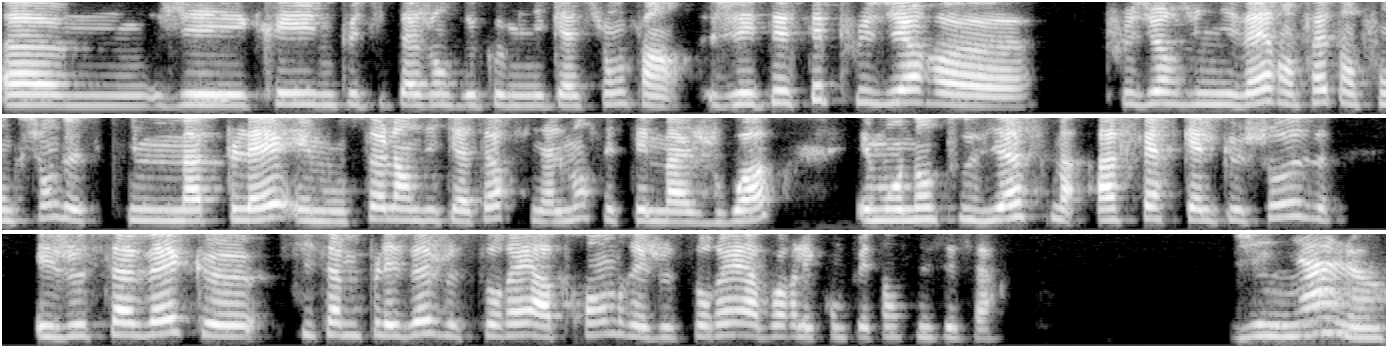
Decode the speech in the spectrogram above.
Euh, j'ai créé une petite agence de communication. Enfin, j'ai testé plusieurs, euh, plusieurs univers en fait en fonction de ce qui m'appelait et mon seul indicateur finalement c'était ma joie et mon enthousiasme à faire quelque chose. Et je savais que si ça me plaisait, je saurais apprendre et je saurais avoir les compétences nécessaires. Génial.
